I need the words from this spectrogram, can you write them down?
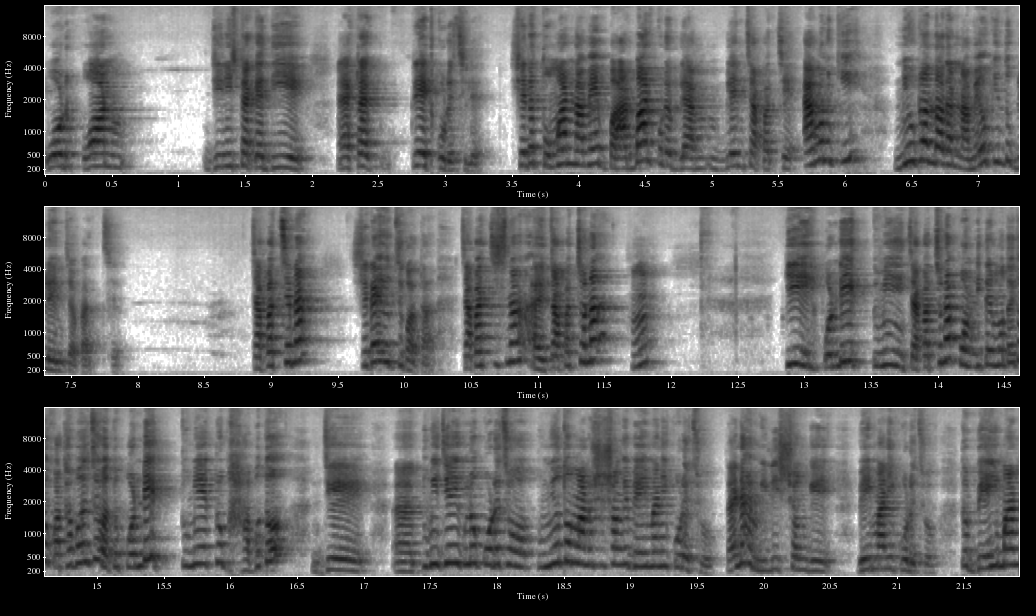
ওর পন জিনিসটাকে দিয়ে একটা ক্রিয়েট করেছিলে। সেটা তোমার নামে বারবার করে ব্লেম চাপাচ্ছে। এমনকি নিউটন দাদার নামেও কিন্তু ব্লেম চাপাচ্ছে। চাপাচ্ছে না? সেটাই হচ্ছে কথা। চাপাচ্ছিস না? চাপাচ্ছ না? হুম? কি, পণ্ডিত, তুমি চাপাচ্ছ না? পণ্ডিতের মতোই তো কথা বলছো? তো পণ্ডিত, তুমি একটু ভাবো তো যে তুমি যে এগুলো করেছ, তুমিও তো মানুষের সঙ্গে বেইমানি করেছ, তাই না? মিলির সঙ্গে বেইমানি করেছ। তো বেইমান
